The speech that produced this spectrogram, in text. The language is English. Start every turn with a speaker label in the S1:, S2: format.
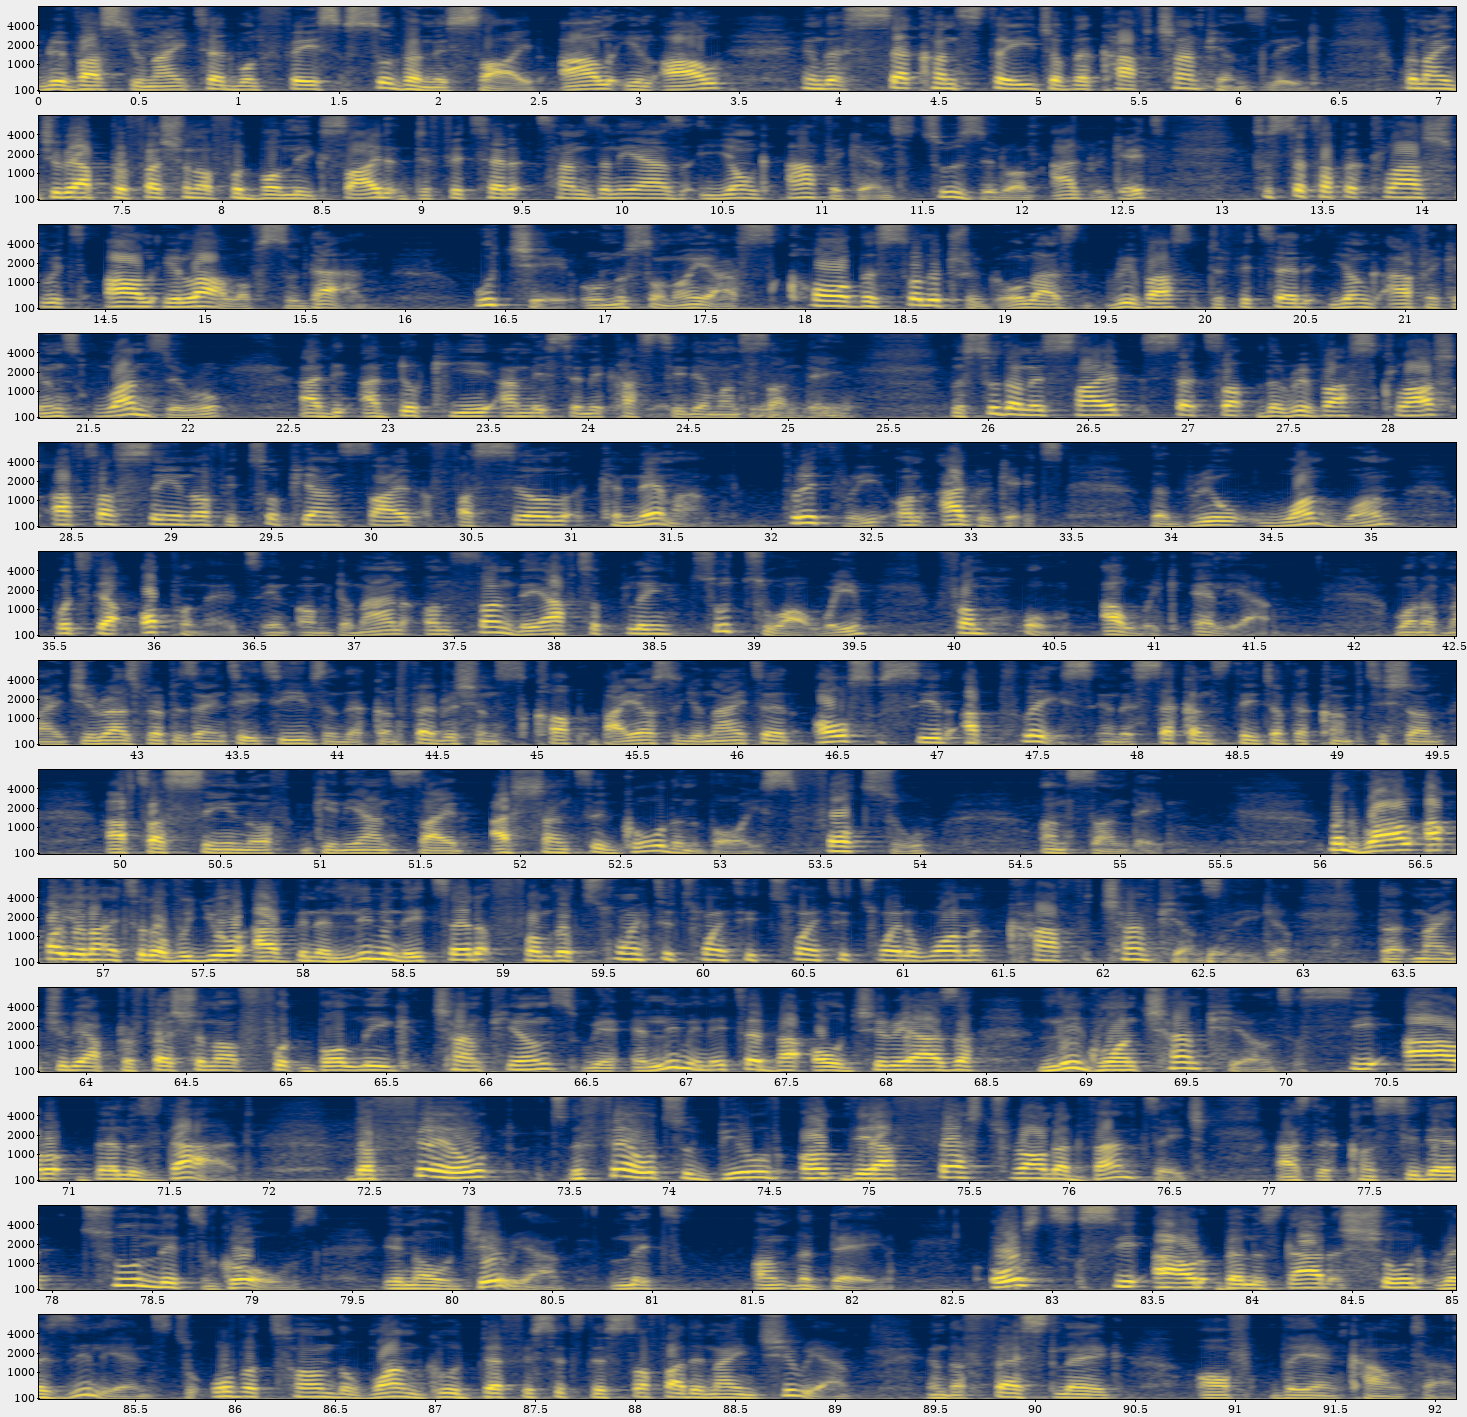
S1: Rivers United will face Sudanese side Al Hilal in the second stage of the CAF Champions League. The Nigeria Professional Football League side defeated Tanzania's Young Africans 2-0 on aggregate to set up a clash with Al Hilal of Sudan. Uche Onwuasonaya scored the solitary goal as Rivers defeated Young Africans 1-0 at the Adokiye Amiesimaka Stadium on Sunday. The Sudanese side sets up the reverse clash after seeing off Ethiopian side Fasil Kenema 3-3 on aggregates. The drew 1-1 with their opponents in Omdurman on Sunday after playing 2-2 away from home a week earlier. One of Nigeria's representatives in the Confederations Cup, Bayelsa United, also sealed a place in the second stage of the competition after seeing off Guinean side Ashanti Golden Boys 4-2 on Sunday. Meanwhile, Akwa United of Uyo have been eliminated from the 2020-2021 CAF Champions League. The Nigeria Professional Football League champions were eliminated by Algeria's League One champions, CR Belouizdad. They failed, they failed to build on their first round advantage as they conceded two late goals in Algeria late on the day. Hosts CR Belouizdad showed resilience to overturn the one-goal deficit they suffered in Nigeria in the first leg of the encounter.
